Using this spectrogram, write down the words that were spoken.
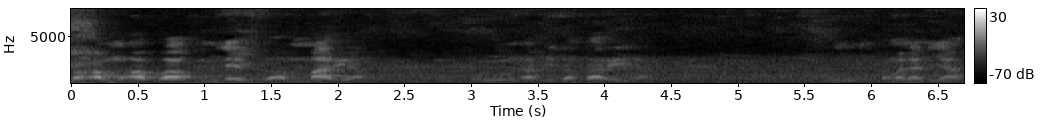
fahamu hapa mlezwa Mariam huyu Nabii Zakaria kama nani yake?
